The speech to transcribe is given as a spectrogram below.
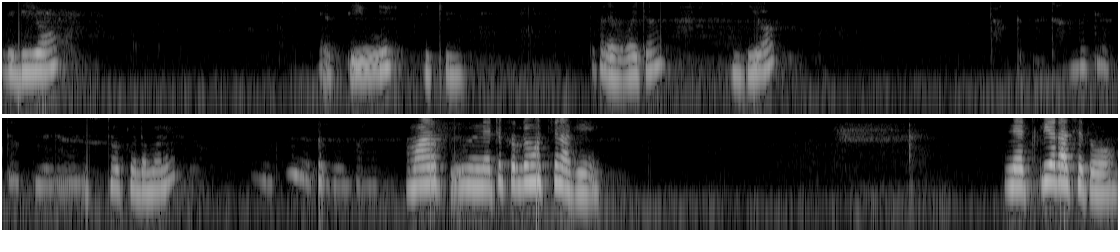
ভিডিও এস টি ইউ সিকে কোথায় বাবা এটা মানে? আমার নেটে প্রবলেম হচ্ছে নাকি? নেট ক্লিয়ার আছে তো?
